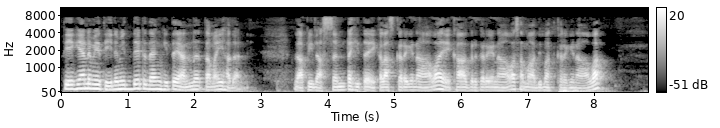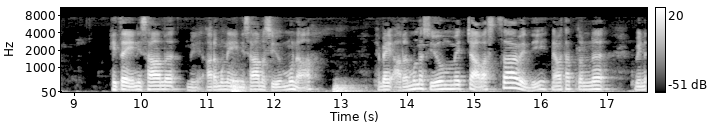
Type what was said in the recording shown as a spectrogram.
ඉතින් ඒ කියන්නේ මේ තීන මිද්දේට දැන් හිත යන්න තමයි හදන්නේ. අපි ලස්සන්ට හිත එකලස් කරගෙන ආවා, ඒකාග්‍ර කරගෙන ආවා, සමාධිමත් කරගෙන ආවා. හිත ඒ නිසාම මේ අරමුණ ඒ නිසාම සියුම් වුණා. හැබැයි අරමුණ සියුම් වෙච්ච අවස්ථාවේදී නැවතත් ඔන්න වෙන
